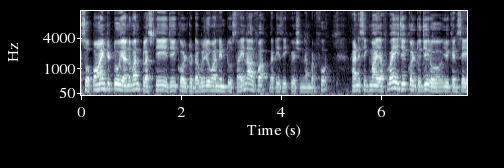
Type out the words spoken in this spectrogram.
so 0.2 n1 plus t is equal to w1 into sine alpha that is equation number 4 and sigma fy is equal to 0 you can say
